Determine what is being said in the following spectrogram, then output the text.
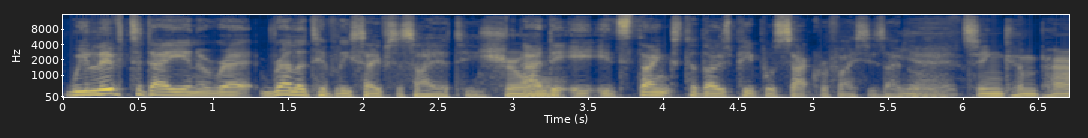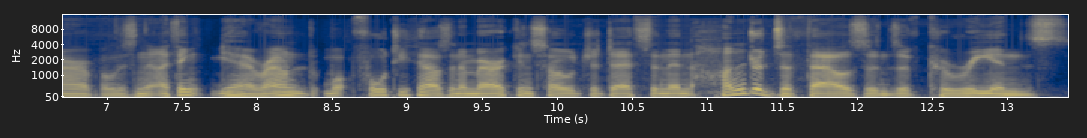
we live today in a re- relatively safe society. Sure. And it, it's thanks to those people's sacrifices, I believe. Yeah, it's incomparable, isn't it? I think, yeah, around what, 40,000 American soldier deaths and then hundreds of thousands of Koreans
